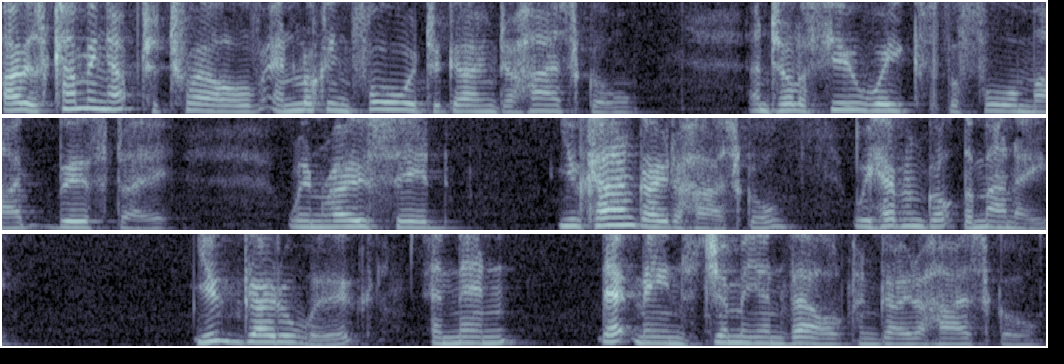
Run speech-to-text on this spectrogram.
I was coming up to 12 and looking forward to going to high school until a few weeks before my birthday when Rose said, You can't go to high school, we haven't got the money. You can go to work and then that means Jimmy and Val can go to high school.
